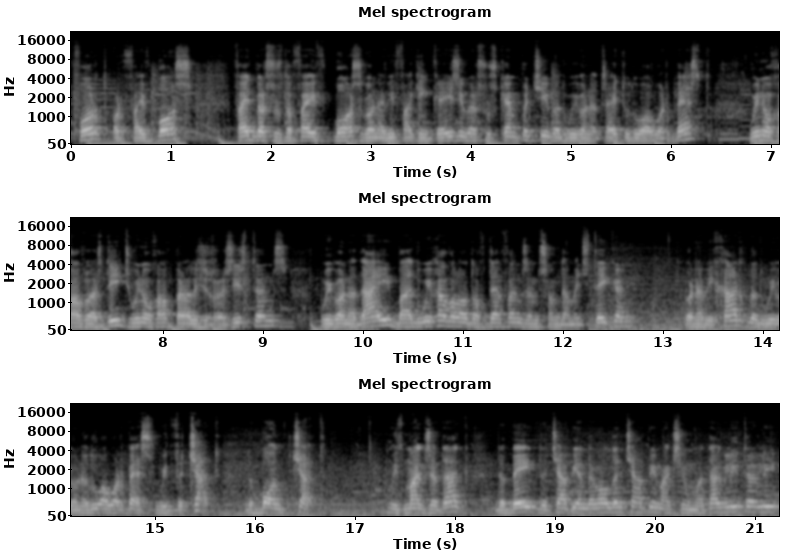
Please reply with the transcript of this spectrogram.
4th or 5 boss. Fight versus the 5 boss gonna be fucking crazy versus Kenpachi, but we're gonna try to do our best. We now have last ditch, we now have paralysis resistance, we're gonna die, but we have a lot of defense and some damage taken. Gonna be hard, but we're gonna do our best with the Chad, the bond Chad. With max attack, the bait, the chappy and the golden chappy, maximum attack literally,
